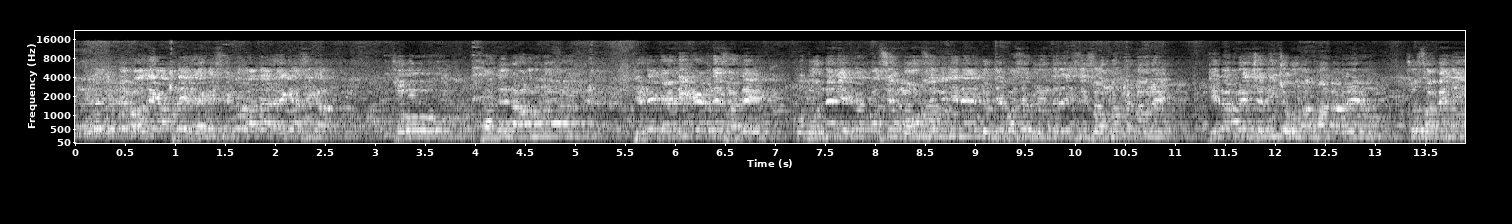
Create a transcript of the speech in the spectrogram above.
ਜਿਹੜੇ ਜਿਹੜੇ ਵਾਅਦੇ ਆਪਣੇ ਰਹਿ ਗਏ ਸੀ ਉਹ ਵਾਅਦਾ ਰਹਿ ਗਿਆ ਸੀਗਾ। ਸੋ ਸਾਡੇ ਨਾਲ ਹੁਣ ਜਿਹੜੇ ਕੈਂਡੀਡੇਟ ਨੇ ਸਾਡੇ ਉਹ ਦੋਨੇ ਨੇ ਇੱਕ ਪਾਸੇ ਮੋਹਨ ਸਿੰਘ ਜੀ ਨੇ ਦੂਜੇ ਪਾਸੇ ਗੁਰਿੰਦਰ ਜੀ ਸੀ ਸੋਨੂ ਕਟੋ ਨੇ। ਜ਼ਿਲ੍ਹਾ ਪ੍ਰੀਸ਼ਦ ਦੀ ਚੋਣ ਆਪਾਂ ਲੜ ਰਹੇ ਹਾਂ। ਸੋ ਸਮੇਂ ਦੀ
